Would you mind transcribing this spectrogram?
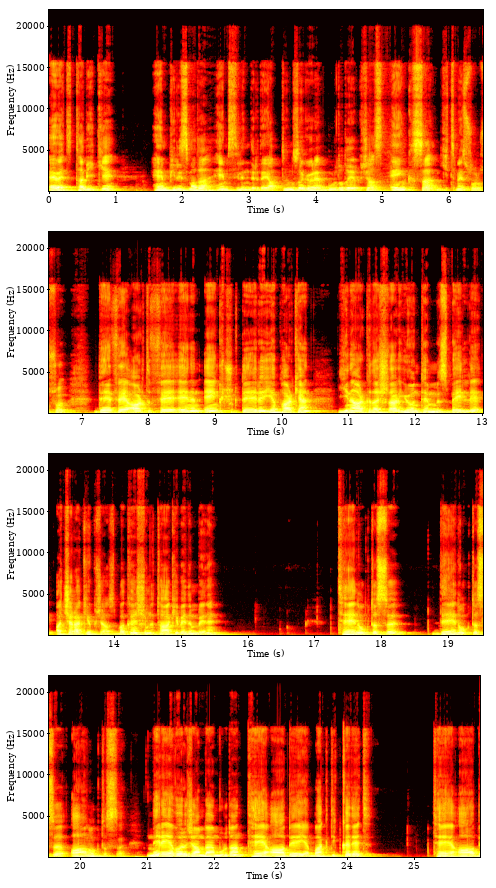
Evet tabii ki hem prizmada hem silindirde yaptığımıza göre burada da yapacağız. En kısa gitme sorusu. DF artı FE'nin en küçük değeri yaparken yine arkadaşlar yöntemimiz belli. Açarak yapacağız. Bakın şimdi takip edin beni. T noktası, D noktası, A noktası. Nereye varacağım ben buradan? TAB'ye. Bak dikkat et. TAB.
